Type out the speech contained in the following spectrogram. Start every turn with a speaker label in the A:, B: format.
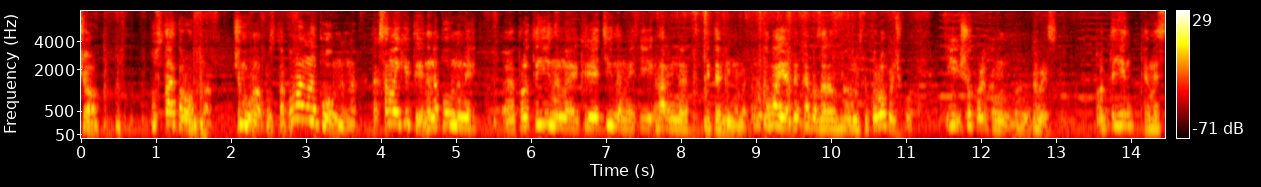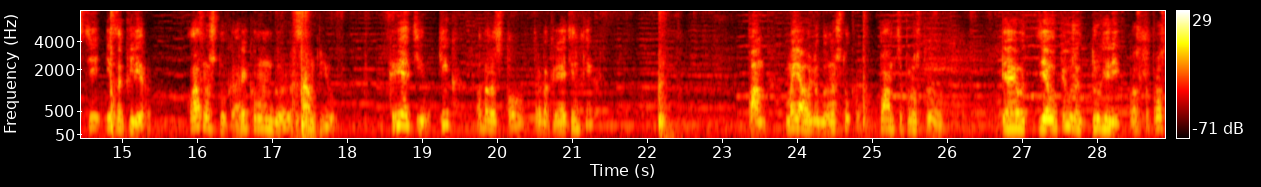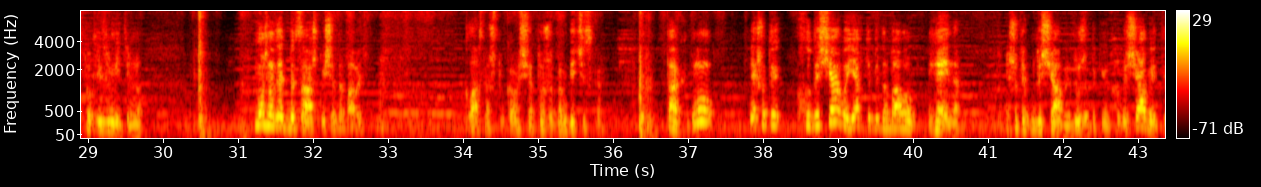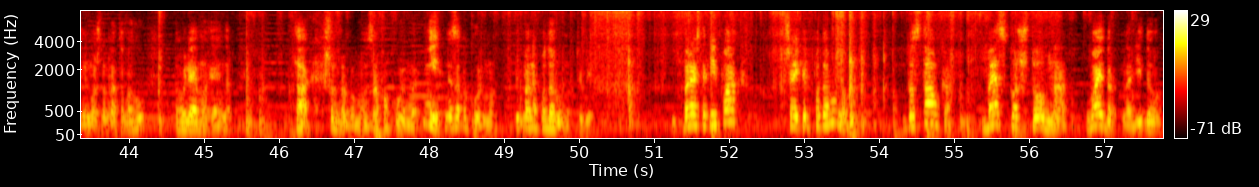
A: що? Пуста коробка. Чому вона пуста? Бо вона не наповнена. Так само, як і ти, не наповнений е, протеїнами, креатинами і гарними вітамінами. Тому давай я для тебе зараз беру цю коробочку і що порекомендую. Дивись. Протеїн, МСТ і Заклір. Класна штука, рекомендую, сам п'ю. Креатин, кік, обов'язково. Треба креатин кік. Памп, моя улюблена штука. Памп це просто. Я його, я його п'ю вже другий рік. Просто, просто ізумітельно. Можна взяти БЦАшку ще додати. Класна штука, вообще теж бомбічна. Так, ну, якщо ти худощавий, я б тобі додав гейнер. Якщо ти худощавий, дуже такий худощавий, ти не можеш набрати вагу, додаємо гейнер. Так, що зробимо? Запакуємо. Ні, не запакуємо. Від мене подарунок тобі. Береш такий пак, шейкер подарунок, доставка безкоштовна. Вайбер на відео.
